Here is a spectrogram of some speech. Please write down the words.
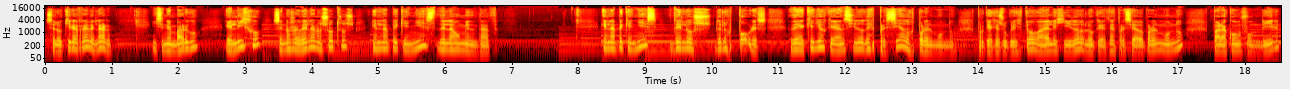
se lo quiere revelar. Y sin embargo, el Hijo se nos revela a nosotros en la pequeñez de la humildad, en la pequeñez de los, de los pobres, de aquellos que han sido despreciados por el mundo, porque Jesucristo ha elegido lo que es despreciado por el mundo para confundir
